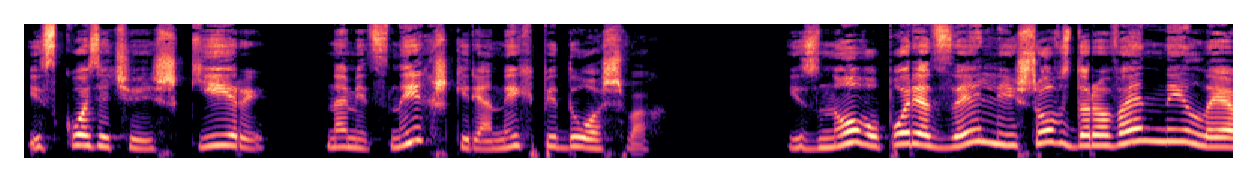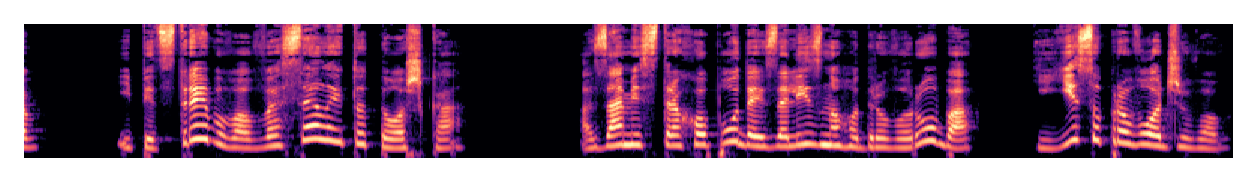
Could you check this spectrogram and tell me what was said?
із козячої шкіри, на міцних шкіряних підошвах. І знову поряд з Еллі йшов здоровенний лев і підстрибував веселий тотошка. А замість страхопуда й залізного дроворуба її супроводжував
